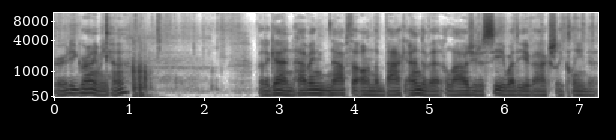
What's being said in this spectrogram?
Pretty grimy, huh? But again, having naphtha on the back end of it allows you to see whether you've actually cleaned it.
